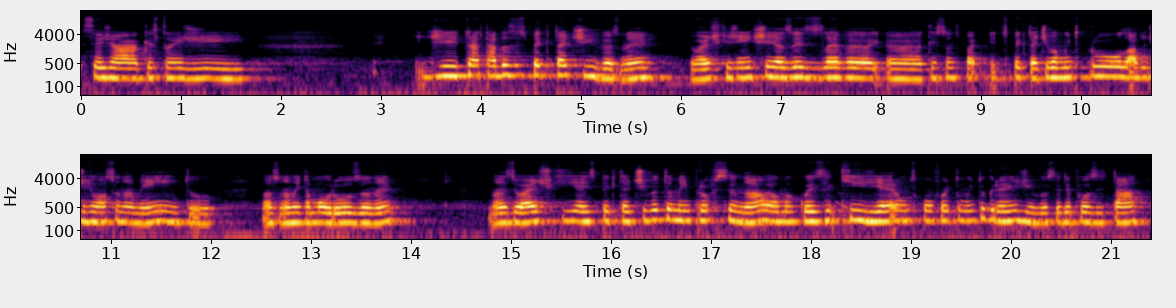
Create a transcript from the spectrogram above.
seja questões de de tratar das expectativas, né? Eu acho que a gente às vezes leva a questão de expectativa muito pro lado de relacionamento, relacionamento amoroso, né? Mas eu acho que a expectativa também profissional é uma coisa que gera um desconforto muito grande. Você depositar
